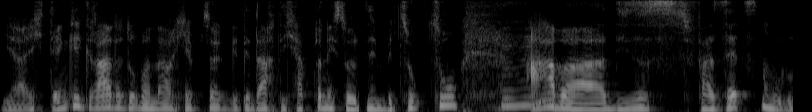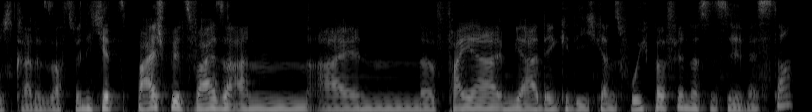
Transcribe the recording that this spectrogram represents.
Ja, ich denke gerade drüber nach. Ich habe ja gedacht, ich habe da nicht so den Bezug zu. Mhm. Aber dieses Versetzen, wo du es gerade sagst, wenn ich jetzt beispielsweise an eine Feier im Jahr denke, die ich ganz furchtbar finde, das ist Silvester.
